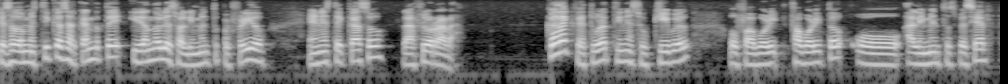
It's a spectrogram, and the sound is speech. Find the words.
que se domestica acercándote y dándole su alimento preferido, en este caso la flor rara. Cada criatura tiene su kibble o favorito o alimento especial,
